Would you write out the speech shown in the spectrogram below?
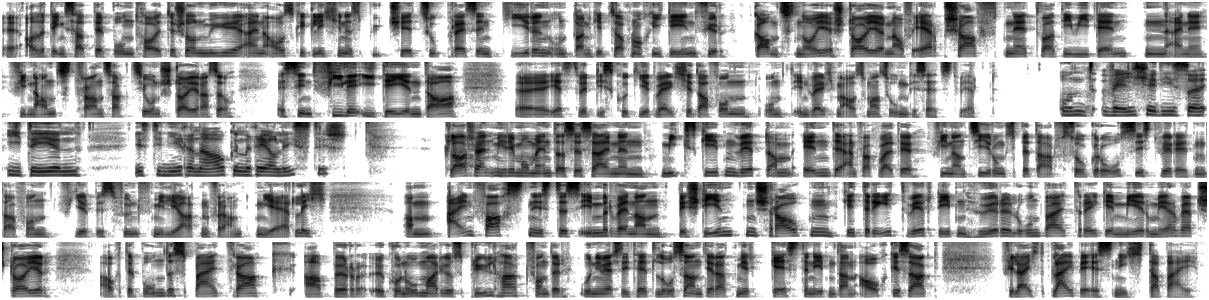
Äh, allerdings hat der Bund heute schon Mühe, ein ausgeglichenes Budget zu präsentieren. Und dann gibt es auch noch Ideen für ganz neue Steuern auf Erbschaften, etwa Dividenden, eine Finanztransaktionssteuer. Also es sind viele Ideen da. Äh, jetzt wird diskutiert, welche davon und in welchem Ausmaß umgesetzt werden. Und welche dieser Ideen ist in Ihren Augen realistisch? Klar scheint mir im Moment, dass es einen Mix geben wird am Ende, einfach weil der Finanzierungsbedarf so groß ist. Wir reden da von vier bis fünf Milliarden Franken jährlich. Am einfachsten ist es immer, wenn an bestehenden Schrauben gedreht wird, eben höhere Lohnbeiträge, mehr Mehrwertsteuer, auch der Bundesbeitrag. Aber Ökonom Marius Brühlhardt von der Universität Lausanne, der hat mir gestern eben dann auch gesagt, vielleicht bleibe es nicht dabei.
